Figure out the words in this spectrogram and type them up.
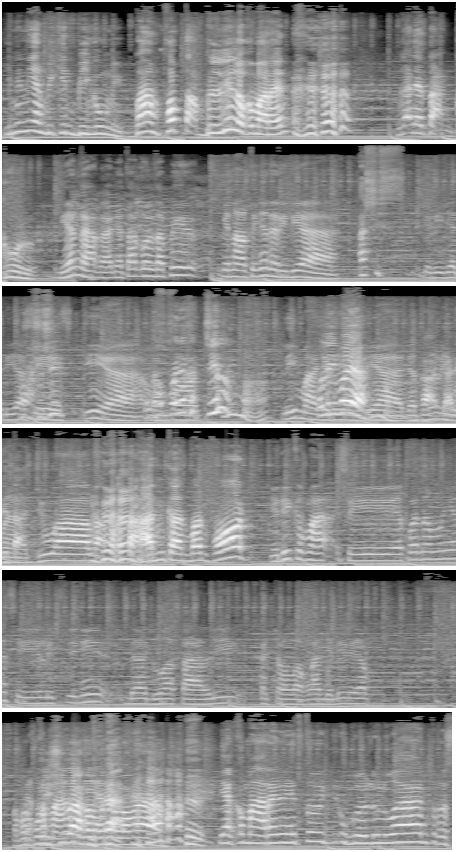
Ini nih yang bikin bingung nih. Bamford tak beli loh kemarin. Nggak nyetak gol. dia nggak nggak nyetak gol tapi penaltinya dari dia Asis jadi jadi Masa asis iya Bamford. kecil. lima. lima Oh jadi lima ya? iya Nggak jatuhnya nggak lima tak jual, nggak pertahankan Bamford. jadi kema si apa namanya si Leeds ini udah dua kali kecolongan jadi dia Lapor Ya, polisi lah kalau iya. kecolongan. yang kemarin itu unggul duluan terus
